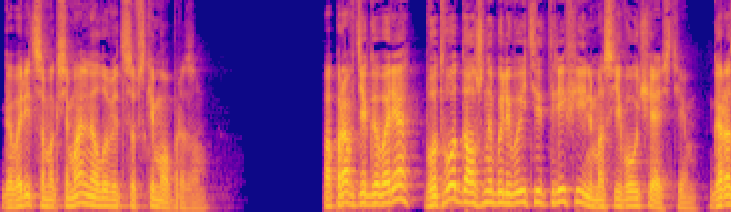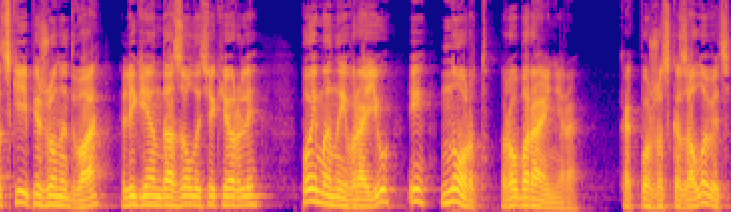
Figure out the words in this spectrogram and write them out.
Говорится максимально ловицевским образом. По правде говоря, вот-вот должны были выйти три фильма с его участием. «Городские пижоны 2», «Легенда о золоте Керли», «Пойманный в раю» и «Норд» Роба Райнера. Как позже сказал Ловец,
